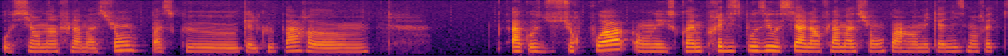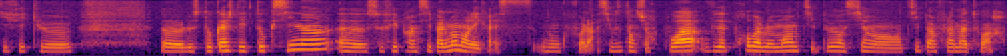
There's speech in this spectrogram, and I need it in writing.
aussi en inflammation parce que quelque part, euh, à cause du surpoids, on est quand même prédisposé aussi à l'inflammation par un mécanisme en fait qui fait que euh, le stockage des toxines euh, se fait principalement dans les graisses. Donc voilà, si vous êtes en surpoids, vous êtes probablement un petit peu aussi en type inflammatoire.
